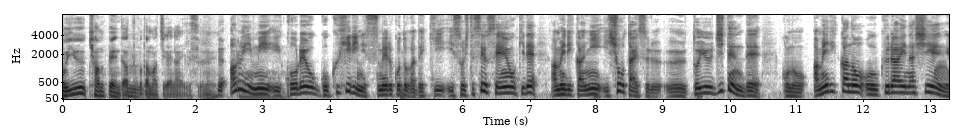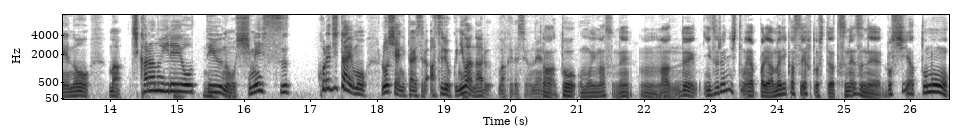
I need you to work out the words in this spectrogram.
というキャンペーンであったことは間違いないですよね。うん、である意味、これを極秘裏に進めることができ、うん、そして政府専用機でアメリカに招待するという時点で、このアメリカのウクライナ支援への、まあ、力の入れようっていうのを示すこれ自体もロシアに対する圧力にはなるわけですよね。あと思いますね。うん。あで、いずれにしてもやっぱりアメリカ政府としては常々ロシアとの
